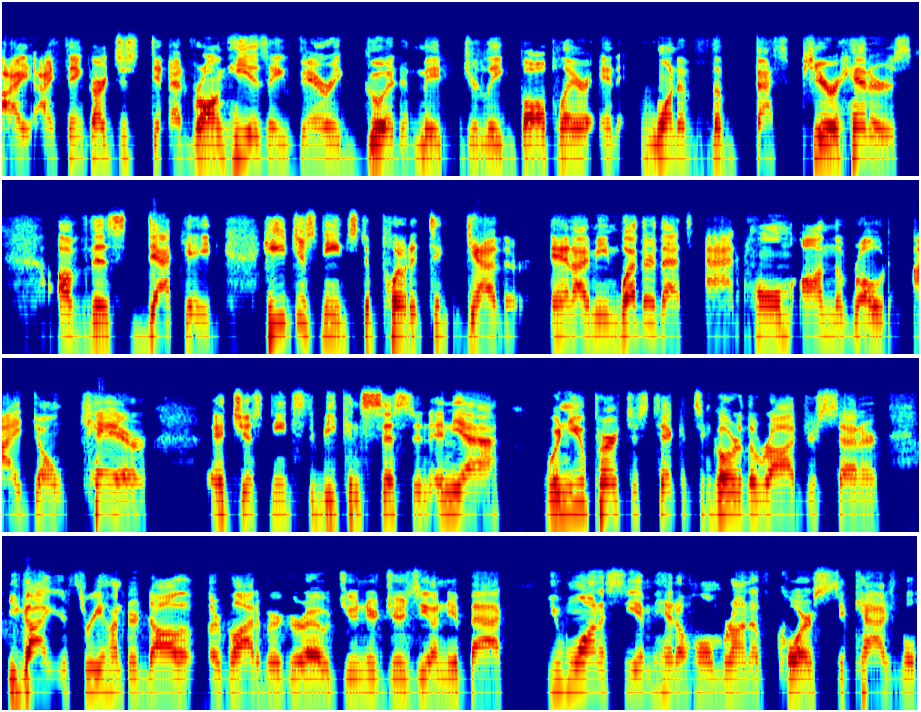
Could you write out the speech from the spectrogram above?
i i think are just dead wrong. He is a very good major league ball player and one of the best pure hitters of this decade. He just needs to put it together And I mean, whether that's at home, on the road, I don't care. It just needs to be consistent. And yeah, when you purchase tickets and go to the Rogers Center, you got your $300 Vladimir Guerrero Jr. jersey on your back. You want to see him hit a home run, of course. The casual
